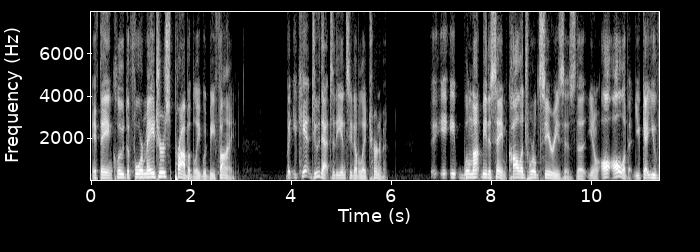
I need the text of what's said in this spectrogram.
If they include the four majors, probably would be fine. But you can't do that to the NCAA tournament. It, it will not be the same. College World Series is the you know all, all of it. You get you've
